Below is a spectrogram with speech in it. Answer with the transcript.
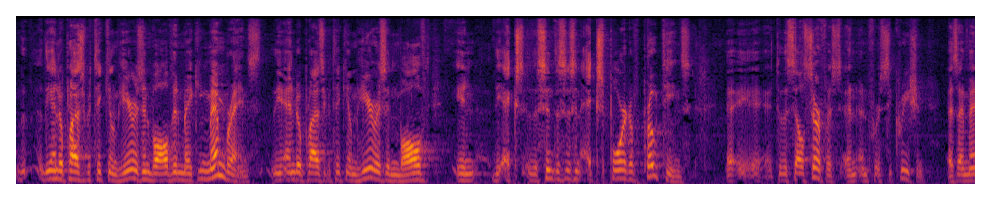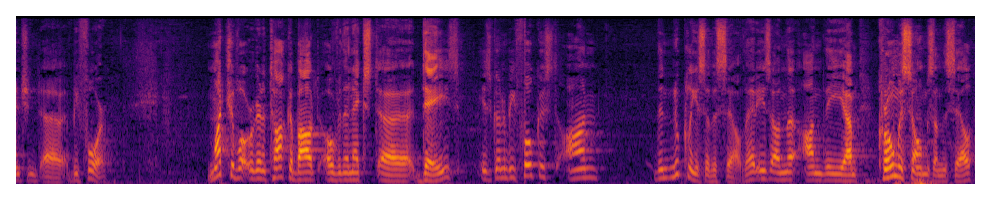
the endoplasmic reticulum here is involved in making membranes. The endoplasmic reticulum here is involved in the, ex- the synthesis and export of proteins uh, to the cell surface and, and, for secretion, as I mentioned uh, before. Much of what we're going to talk about over the next uh, days is going to be focused on the nucleus of the cell, that is, on the, on the um, chromosomes on the cell,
